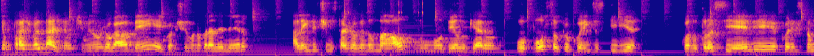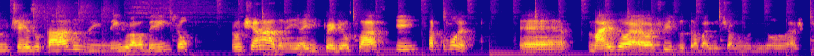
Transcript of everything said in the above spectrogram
tem um prazo de validade, né? O time não jogava bem, e aí quando chegou no brasileiro, além do time estar jogando mal, num modelo que era o oposto ao que o Corinthians queria quando trouxe ele, o Corinthians não tinha resultados e nem jogava bem, então não tinha nada, né? E aí perdeu o clássico e sabe como é. é mas eu, eu, acho isso do trabalho do Thiago Nunes. Eu acho que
